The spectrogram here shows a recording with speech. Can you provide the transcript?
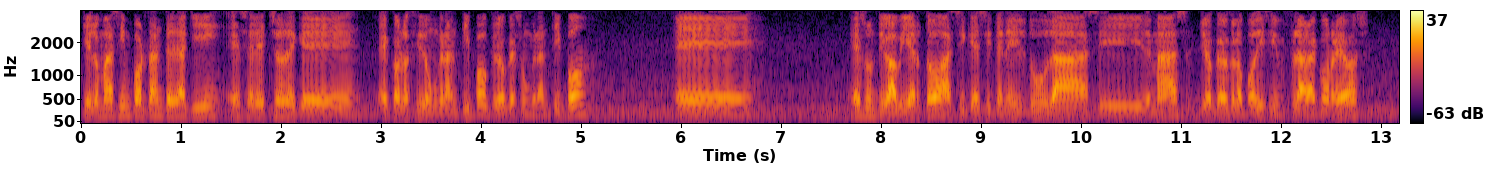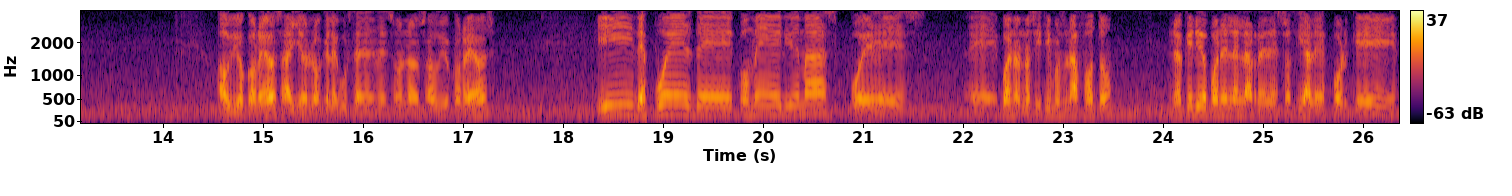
que lo más importante de aquí es el hecho de que he conocido un gran tipo, creo que es un gran tipo. Eh, es un tío abierto, así que si tenéis dudas y demás, yo creo que lo podéis inflar a correos. Audio correos, a ellos lo que les gustan son los audio correos. Y después de comer y demás, pues, eh, bueno, nos hicimos una foto. No he querido ponerla en las redes sociales porque,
